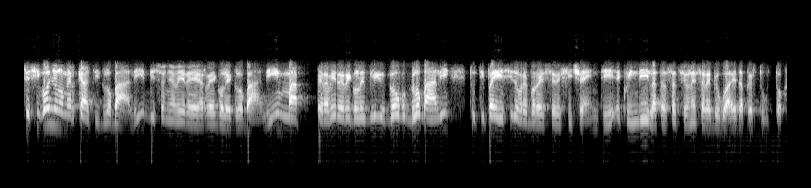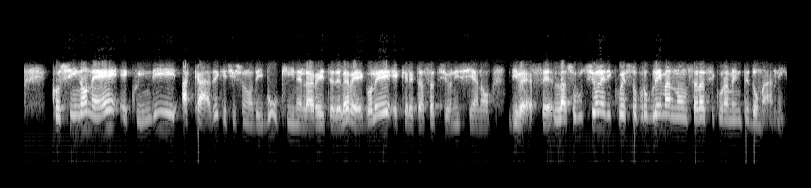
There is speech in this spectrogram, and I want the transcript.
se si vogliono mercati globali, bisogna avere regole globali, ma per avere regole globali tutti i paesi dovrebbero essere efficienti e quindi la tassazione sarebbe uguale dappertutto. Così non è e quindi accade che ci sono dei buchi nella rete delle regole e che le tassazioni siano diverse. La soluzione di questo problema non sarà sicuramente domani.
